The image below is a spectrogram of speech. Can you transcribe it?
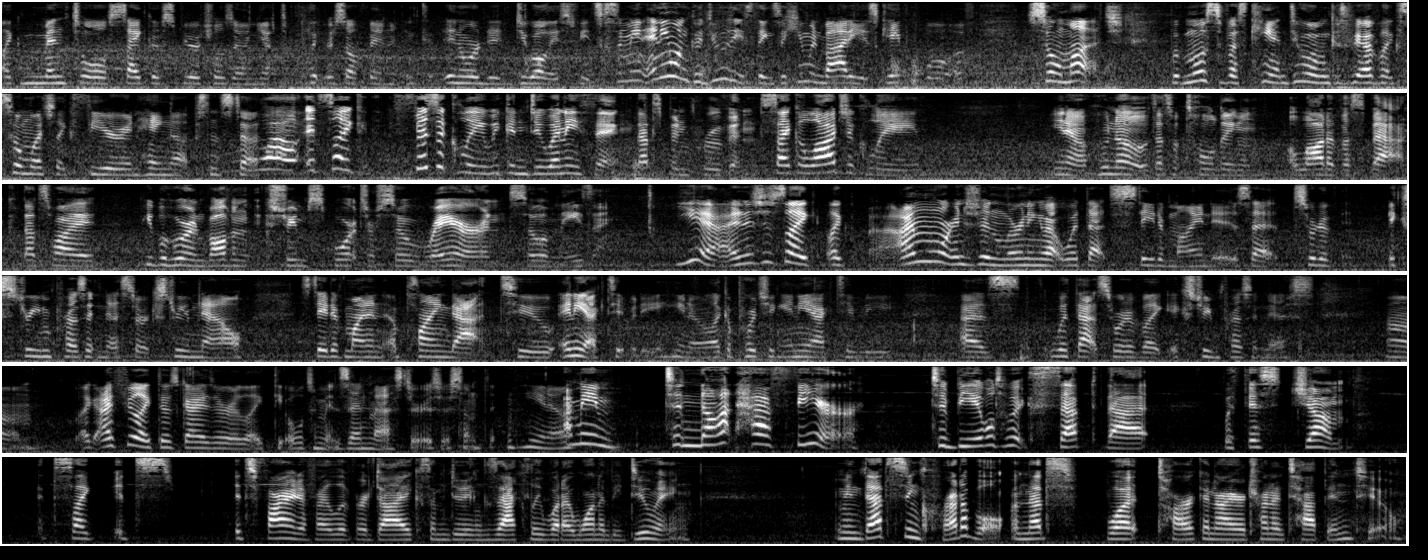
like mental psycho spiritual zone you have to put yourself in in order to do all these feats. Because I mean, anyone could do these things. The human body is capable of so much, but most of us can't do them because we have like so much like fear and hang-ups and stuff. Well, it's like physically we can do anything. That's been proven. Psychologically, you know, who knows? That's what's holding a lot of us back. That's why people who are involved in extreme sports are so rare and so amazing. Yeah, and it's just like like I'm more interested in learning about what that state of mind is, that sort of extreme presentness or extreme now state of mind and applying that to any activity, you know, like approaching any activity as with that sort of like extreme presentness. Um like I feel like those guys are like the ultimate zen masters or something, you know. I mean, to not have fear, to be able to accept that with this jump, it's like it's it's fine if I live or die because I'm doing exactly what I want to be doing. I mean, that's incredible, and that's what Tark and I are trying to tap into.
